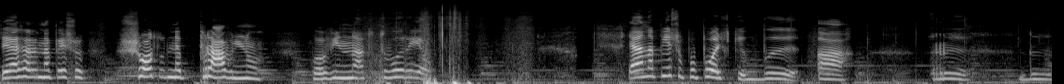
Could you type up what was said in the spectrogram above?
То я зараз напишу, що тут неправильно, бо він натворив. Я напишу по-польськи Б, А, Р, Д.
